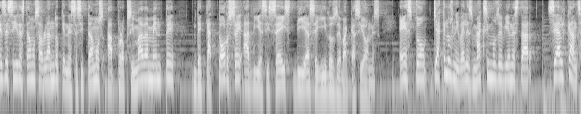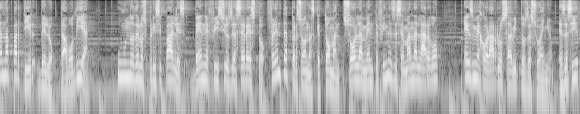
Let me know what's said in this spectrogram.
Es decir, estamos hablando que necesitamos aproximadamente de 14 a 16 días seguidos de vacaciones. Esto ya que los niveles máximos de bienestar se alcanzan a partir del octavo día. Uno de los principales beneficios de hacer esto frente a personas que toman solamente fines de semana largo es mejorar los hábitos de sueño, es decir,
